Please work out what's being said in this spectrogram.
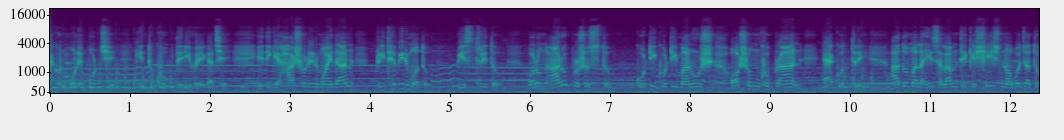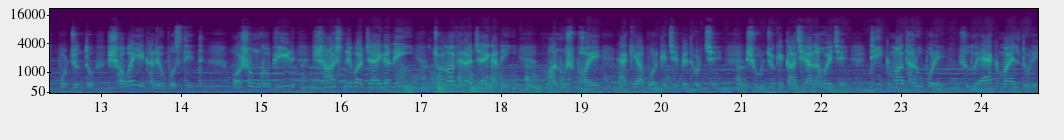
এখন মনে পড়ছে, কিন্তু খুব দেরি হয়ে গেছে। এদিকে হাসরের ময়দান পৃথিবীর মতো, বিস্তৃত, বরং আরও প্রশস্ত। কোটি কোটি মানুষ, অসংখ্য প্রাণ একত্রে আদম আলাহি সালাম থেকে শেষ নবজাতক পর্যন্ত সবাই এখানে উপস্থিত। অসংখ্য ভিড়, শ্বাস নেবার জায়গা নেই, চলাফেরার জায়গা নেই। মানুষ ভয়ে একে অপরকে চেপে ধরছে। সূর্যকে কাছে আনা হয়েছে, ঠিক মাথার উপরে, শুধু এক মাইল দূরে।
